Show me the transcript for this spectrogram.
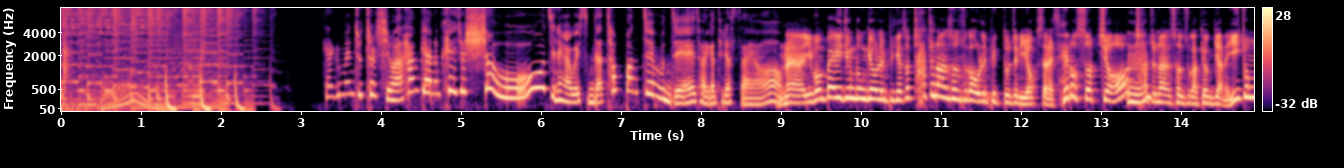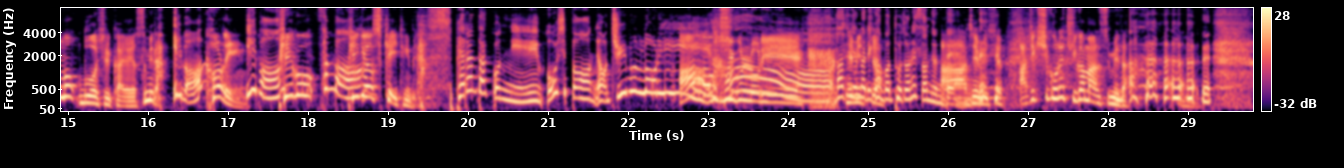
개그맨 주철 씨와 함께하는 퀴즈 쇼 진행하고 있습니다. 첫 번째 문제 저희가 드렸어요. 네, 이번 베이징 동계 올림픽에서 차준환 선수가 올림픽 도전의 역사를 새로 썼죠. 음. 차준환 선수가 경기하는 이 종목 무엇일까요? 였습니다. 1번 컬링 2번 피구 3번 피겨 스케이팅입니다. 베란다 꽃님 50번 어, 쥐불놀이 아, 쥐불놀이 아, 나도 옛날에 한번 도전했었는데 아 재밌어요. 아직 시골에 쥐가 많습니다. 네.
